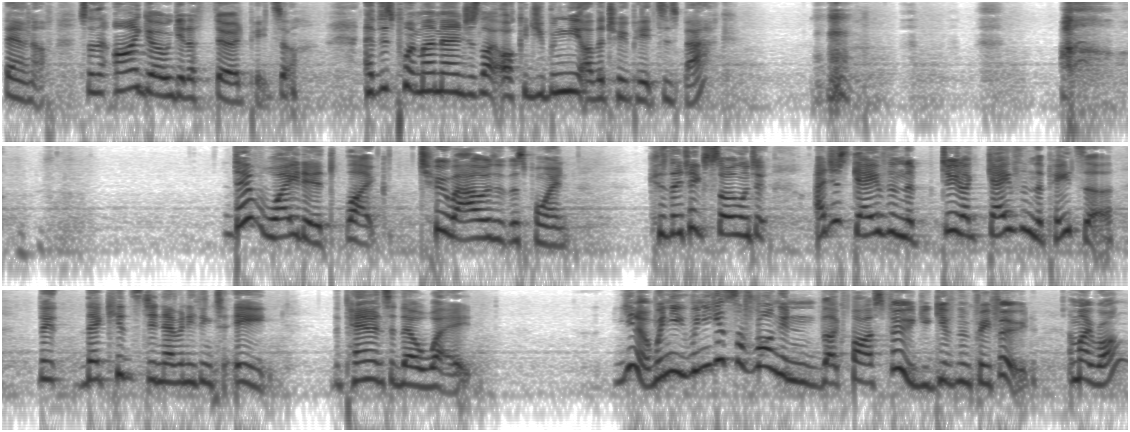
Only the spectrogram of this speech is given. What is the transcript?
Fair enough. So then I go and get a third pizza. At this point, my manager's like, oh, could you bring the other two pizzas back? They've waited like two hours at this point because they take so long to. I just gave them the dude. I gave them the pizza. The, their kids didn't have anything to eat. The parents said they'll wait. You know, when you when you get stuff wrong in like fast food, you give them free food. Am I wrong?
